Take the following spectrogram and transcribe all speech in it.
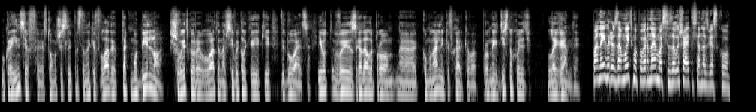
українців, в тому числі представників влади, так мобільно, швидко реагувати на всі виклики, які відбуваються. І от ви згадали про комунальників Харкова. Про них дійсно ходять легенди. Пане Ігорю, за мить ми повернемося. Залишайтеся на зв'язку.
